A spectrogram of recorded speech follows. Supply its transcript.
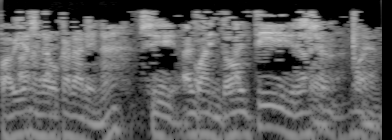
Fabián anda a buscar la arena. Sí, al, ¿Cuánto? al tigre, Sí. bueno.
